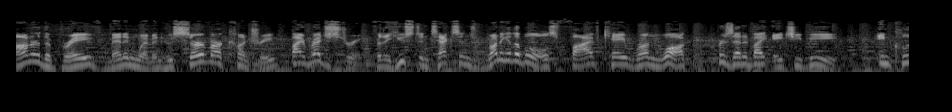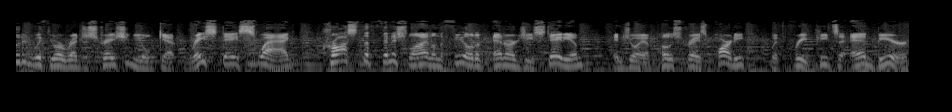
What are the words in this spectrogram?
Honor the brave men and women who serve our country by registering for the Houston Texans Running of the Bulls 5K Run Walk presented by HEB. Included with your registration, you'll get race day swag, cross the finish line on the field of NRG Stadium, enjoy a post race party with free pizza and beer,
